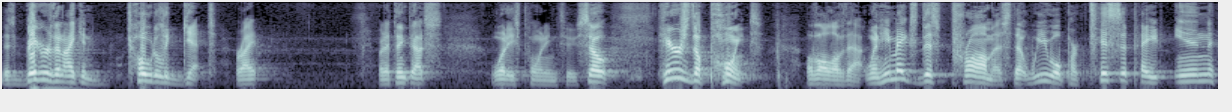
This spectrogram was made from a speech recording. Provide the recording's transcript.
it's bigger than I can totally get, right? But I think that's what he's pointing to. So here's the point of all of that. When he makes this promise that we will participate in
